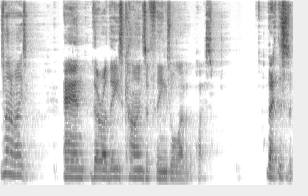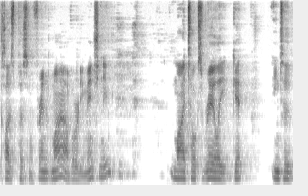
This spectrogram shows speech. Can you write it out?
Isn't that amazing? And there are these kinds of things all over the place. This is a close personal friend of mine. I've already mentioned him. My talks rarely get into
